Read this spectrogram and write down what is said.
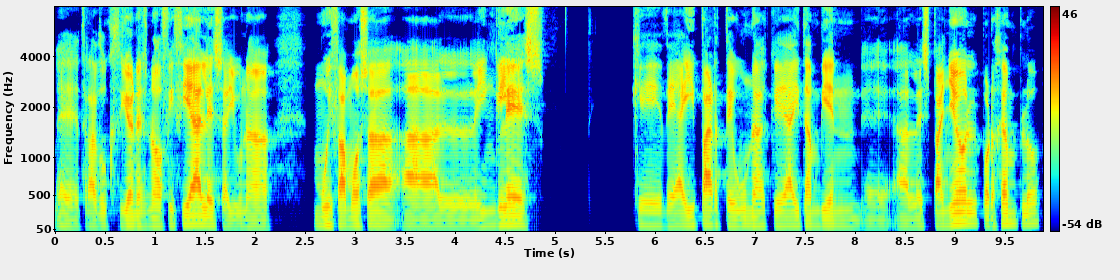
eh, traducciones no oficiales. Hay una muy famosa al inglés, que de ahí parte una que hay también eh, al español, por ejemplo.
